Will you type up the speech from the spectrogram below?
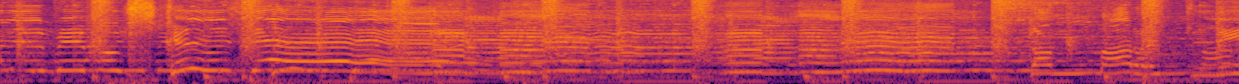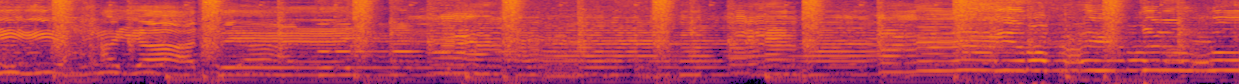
قلبي مشكلته دمرت لي حياتي. ربعي طلعوا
